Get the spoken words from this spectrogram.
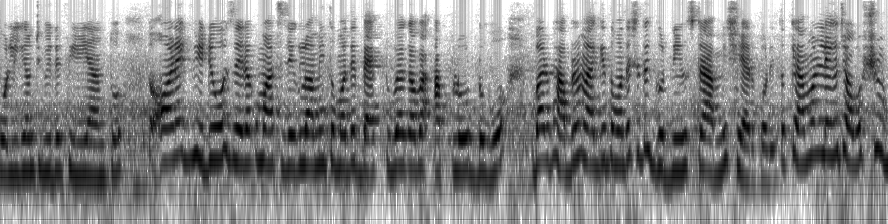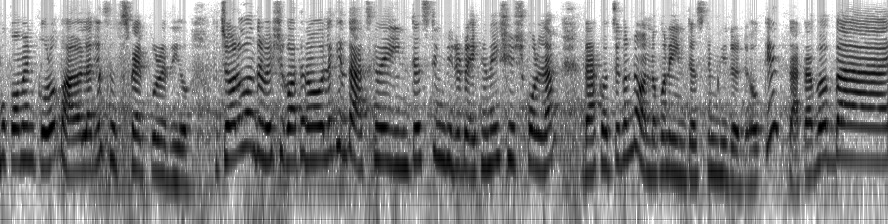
পলিগ্রাম টিভিতে ফিরিয়ে আনতো। তো অনেক ভিডিওস এরকম আছে যেগুলো আমি তোমাদের ব্যাক টু ব্যাক আবার আপলোড দেবো। বাট ভাবলাম আগে তোমাদের সাথে গুড নিউজটা আমি শেয়ার করি। তো কেমন লেগেছে অবশ্যই কমেন্ট করো, ভালো লাগলে সাবস্ক্রাইব করে দিও। তো চলো বন্ধু বেশি কথা না বলে কিন্তু আজকের এই ইন্টারেস্টিং ভিডিওটা এখানেই শেষ করলাম। দেখা হচ্ছে কিন্তু অন্য কোনো ইন্টারেস্টিং ভিডিওটা ওকে টাটা বাই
